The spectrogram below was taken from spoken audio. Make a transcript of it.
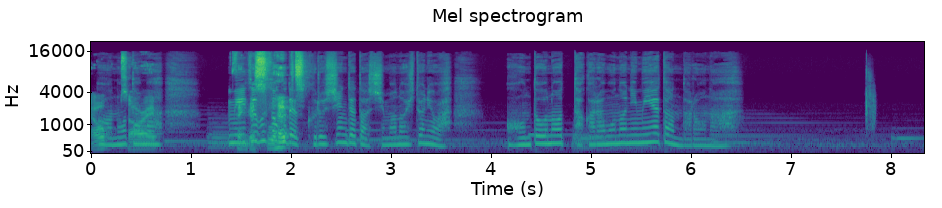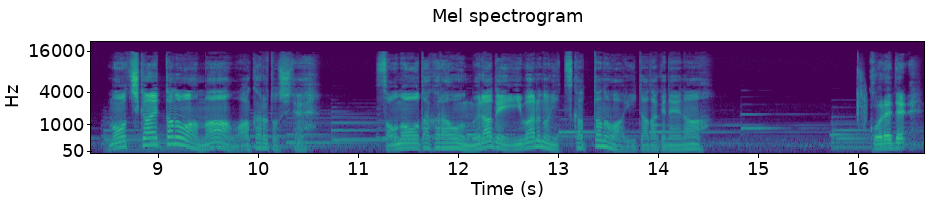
あの sorry. 玉水不足で苦しんでた島の人には本当の宝物に見えたんだろうな持ち帰ったのはまあわかるとしてそのお宝を村で祝るのに使ったのはいただけねえなこれで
